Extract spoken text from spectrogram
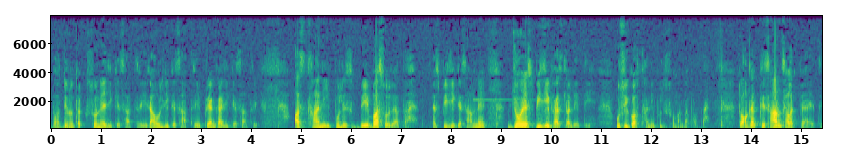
बहुत दिनों तक सोनिया जी के साथ रही, राहुल जी के साथ रही, प्रियंका जी के साथ रही। अस्थानी पुलिस बेबस हो जाता है। एसपीजी के सामने जो एसपीजी फैसला लेती है, उसी को स्थानीय पुलिस को मानना पड़ता है। तो अगर किसान सड़क पे आए थे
